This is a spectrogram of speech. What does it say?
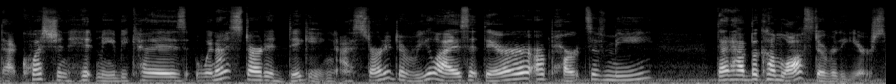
that question hit me because when I started digging, I started to realize that there are parts of me that have become lost over the years.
